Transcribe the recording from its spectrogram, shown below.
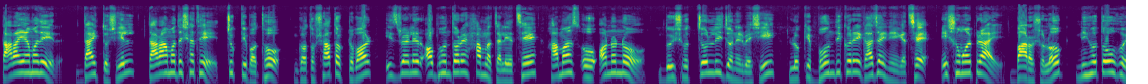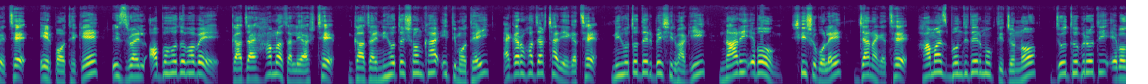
তারাই আমাদের দায়িত্বশীল, তারা আমাদের সাথে চুক্তিবদ্ধ। গত সাত অক্টোবর ইসরায়েলের অভ্যন্তরে হামলা চালিয়েছে হামাস ও অন্যান্য দুইশো জনের বেশি লোককে বন্দি করে গাজায় নিয়ে গেছে। এ সময় প্রায় বারোশো লোক নিহতও হয়েছে। এরপর থেকে ইসরায়েল অব্যাহতভাবে গাজায় হামলা চালিয়ে আসছে। গাজায় নিহতের সংখ্যা ইতিমধ্যেই এগারো হাজার ছাড়িয়ে গেছে। নিহতদের বেশিরভাগই নারী এবং শিশু বলে জানা গেছে। হামাস বন্দীদের মুক্তির জন্য যুদ্ধবিরতি এবং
